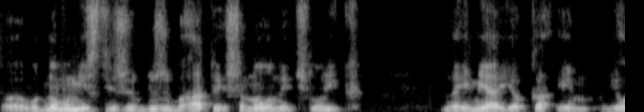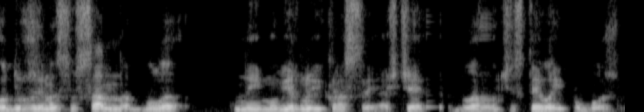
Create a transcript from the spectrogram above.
В одному місті жив дуже багатий і шанований чоловік на ім'я Йокаїм. Його дружина Сусанна була неймовірної краси, а ще благочестива і побожна.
